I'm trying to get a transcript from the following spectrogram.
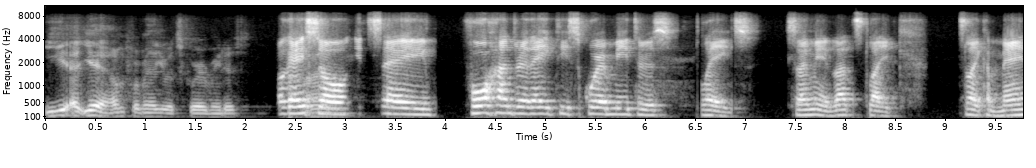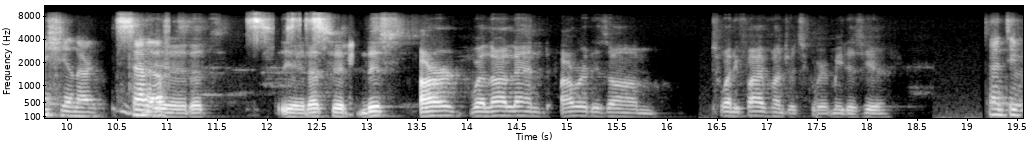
yeah, yeah. I'm familiar with square meters. Okay, so Um, it's a 480 square meters place. So I mean that's like it's like a mansion or of. Yeah, that's yeah, that's it. This our well, our land, our is um 2,500 square meters here. 20,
